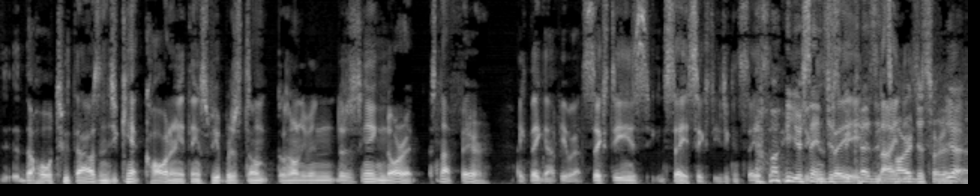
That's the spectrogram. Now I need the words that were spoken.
the whole 2000s, you can't call it anything. So people just don't don't even they're just gonna ignore it. It's not fair. Like they got people got 60s. You can say 60s. You can say 70s. Oh, You're you saying just say because it's 90s. hard to sort of Yeah.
